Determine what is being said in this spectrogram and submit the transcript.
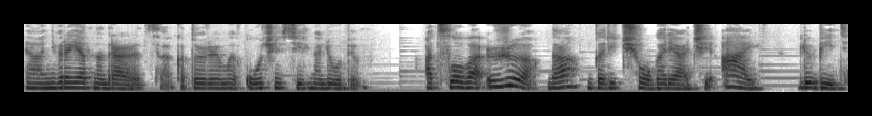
невероятно нравятся, которые мы очень сильно любим. От слова «ж», да, горячо, горячий, «ай», любить,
